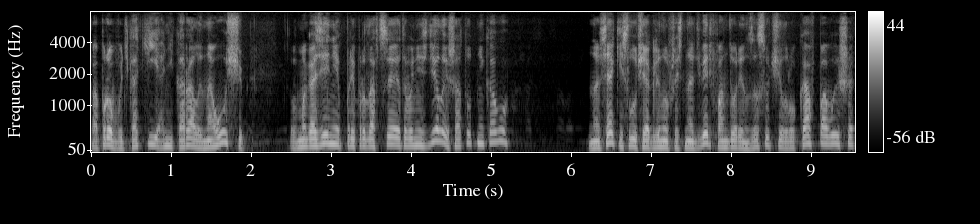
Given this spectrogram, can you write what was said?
попробовать, какие они кораллы на ощупь. В магазине при продавце этого не сделаешь, а тут никого. На всякий случай, оглянувшись на дверь, Фандорин засучил рукав повыше,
